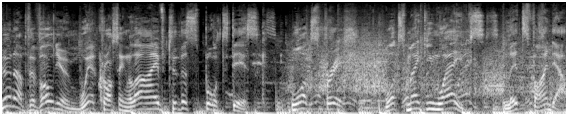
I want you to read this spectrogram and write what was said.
Turn up the volume. We're crossing live to the sports desk. What's fresh? What's making waves? Let's find out.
